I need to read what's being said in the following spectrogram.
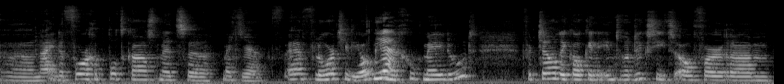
uh, nou in de vorige podcast met, uh, met je eh, Floortje, die ook Ja. in de groep meedoet, vertelde ik ook in de introductie iets over um,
